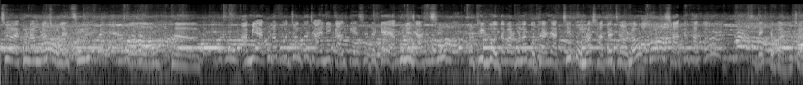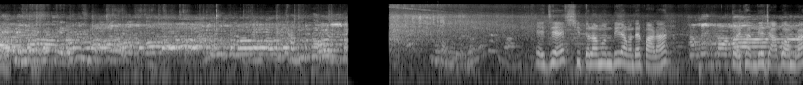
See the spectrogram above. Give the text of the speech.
পাচ্ছ এখন আমরা চলেছি। আমি এখনও পর্যন্ত যাইনি কালকে এসে থেকে, এখনই যাচ্ছি। তো ঠিক বলতে পারব না কোথায় যাচ্ছি, তোমরা সাথে চলো, সাথে থাকো, দেখতে পারবে, চলো। এই যে শীতলা মন্দির আমাদের পাড়ার, তো এখান দিয়ে যাব আমরা।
